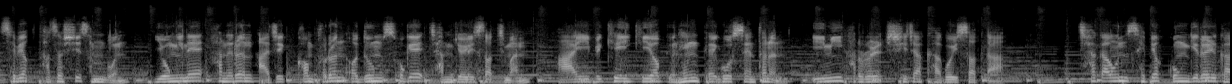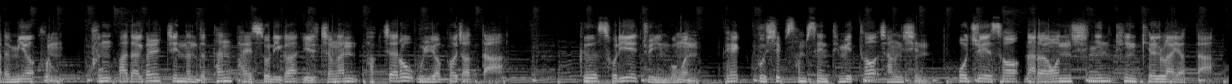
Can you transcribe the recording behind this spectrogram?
새벽 5시 3분, 용인의 하늘은 아직 검푸른 어둠 속에 잠겨 있었지만 IBK 기업은행 배구센터는 이미 하루를 시작하고 있었다. 차가운 새벽 공기를 가르며 쿵쿵 바닥을 찢는 듯한 발소리가 일정한 박자로 울려 퍼졌다. 그 소리의 주인공은 193cm 장신, 호주에서 날아온 신인 킹켈라였다.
